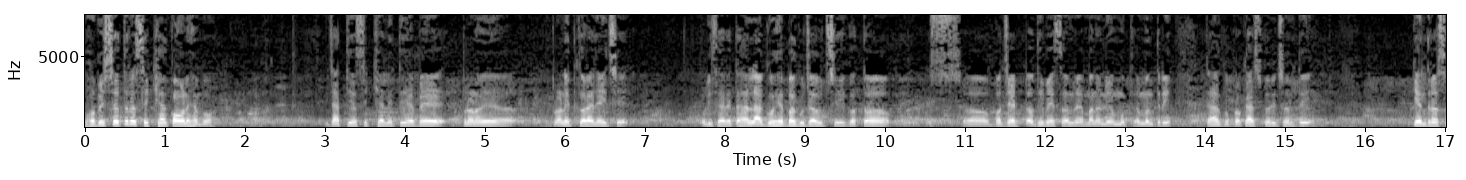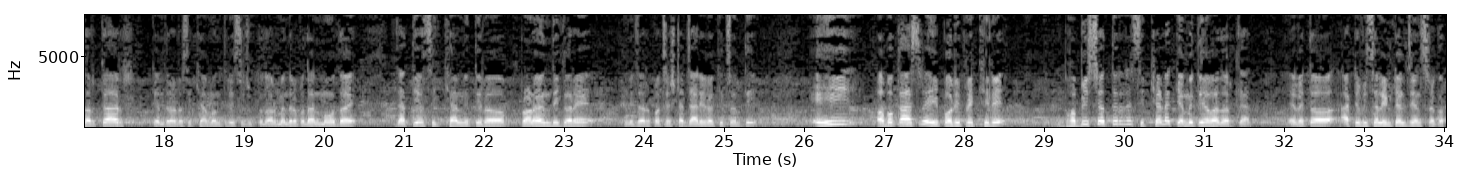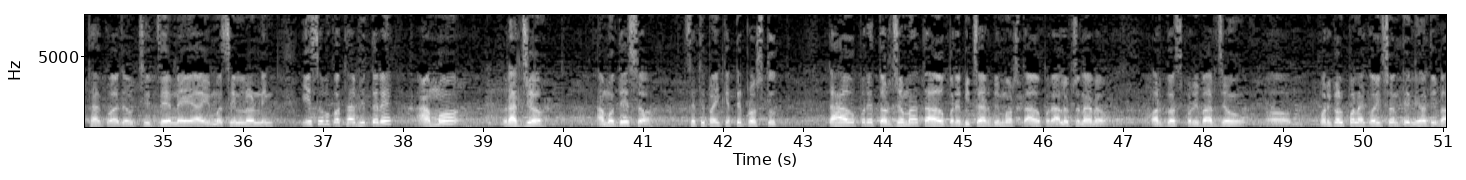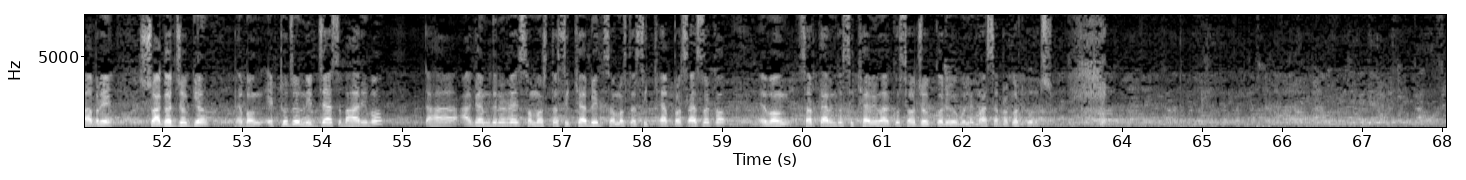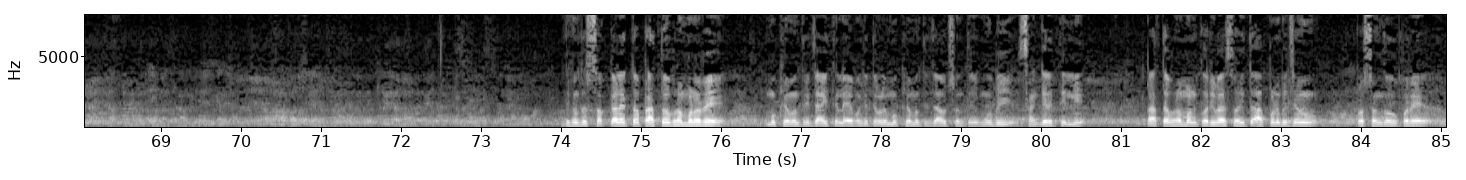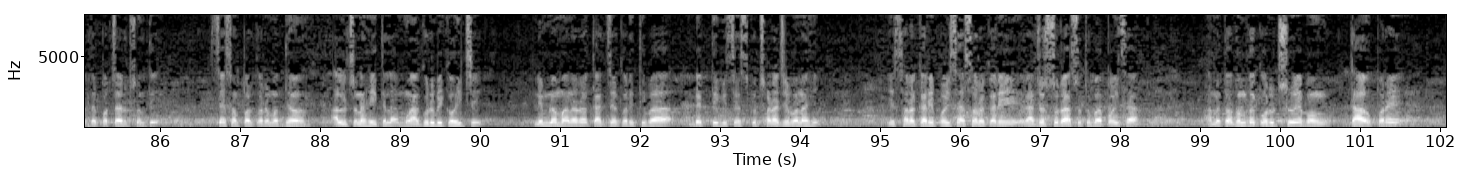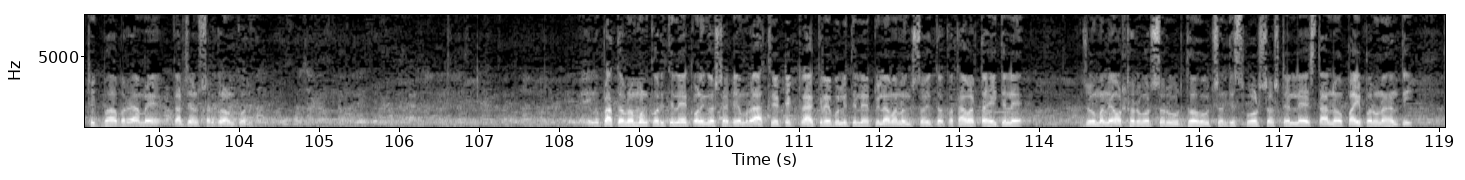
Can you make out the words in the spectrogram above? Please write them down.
ଭବିଷ୍ୟତର ଶିକ୍ଷା କ'ଣ ହେବ? ଜାତୀୟ ଶିକ୍ଷାନୀତି ଏବେ ପ୍ରଣୀତ କରାଯାଇଛି। ଓଡ଼ିଶାରେ ତାହା ଲାଗୁ ହେବାକୁ ଯାଉଛି। ଗତ ବଜେଟ୍ ଅଧିବେଶନରେ ମାନନୀୟ ମୁଖ୍ୟମନ୍ତ୍ରୀ ତାହାକୁ ପ୍ରକାଶ କରିଛନ୍ତି। କେନ୍ଦ୍ର ସରକାର କେନ୍ଦ୍ରର ଶିକ୍ଷାମନ୍ତ୍ରୀ ଶ୍ରୀଯୁକ୍ତ ଧର୍ମେନ୍ଦ୍ର ପ୍ରଧାନ ମହୋଦୟ ଜାତୀୟ ଶିକ୍ଷାନୀତିର ପ୍ରଣୟନ ଦିଗରେ ନିଜର ପ୍ରଚେଷ୍ଟା ଜାରି ରଖିଛନ୍ତି। ଏହି ଅବକାଶରେ ଏହି ପରିପ୍ରେକ୍ଷୀରେ ଭବିଷ୍ୟତରେ ଶିକ୍ଷାଟା କେମିତି ହେବା ଦରକାର ଏବେ ତ ଆର୍ଟିଫିସିଆଲ ଇଣ୍ଟେଲିଜେନ୍ସର କଥା କୁହାଯାଉଛି ଜେନ୍ ଏଆଇ ମେସିନ୍ ଲର୍ଣ୍ଣିଂ ଏସବୁ କଥା ଭିତରେ ଆମ ରାଜ୍ୟ ଆମ ଦେଶ ସେଥିପାଇଁ କେତେ ପ୍ରସ୍ତୁତ? ତାହା ଉପରେ ତର୍ଜମା ତାହା ଉପରେ ବିଚାର ବିମର୍ଶ ତାହା ଉପରେ ଆଲୋଚନାର ଅର୍ଗସ୍ ପରିବାର ଯେଉଁ ଅ, ପରିକଳ୍ପନା କରିଛନ୍ତି ନିହାତି ଭାବରେ ସ୍ୱାଗତ ଯୋଗ୍ୟ ଏବଂ ଏଠୁ ଯେଉଁ ନିର୍ଯାସ ବାହାରିବ ତାହା ଆଗାମୀ ଦିନରେ ସମସ୍ତ ଶିକ୍ଷାବିତ୍ ସମସ୍ତ ଶିକ୍ଷା ପ୍ରଶାସକ ଏବଂ ସରକାରଙ୍କ ଶିକ୍ଷା ବିଭାଗକୁ ସହଯୋଗ କରିବ ବୋଲି ମୁଁ ଆଶା ପ୍ରକଟ କରୁଛି। ଦେଖନ୍ତୁ ସକାଳେ ତ ପ୍ରାତଃ ଭ୍ରମଣରେ ମୁଖ୍ୟମନ୍ତ୍ରୀ ଯାଇଥିଲେ ଏବଂ ଯେତେବେଳେ ମୁଖ୍ୟମନ୍ତ୍ରୀ ଯାଉଛନ୍ତି ମୁଁ ବି ସାଙ୍ଗରେ ଥିଲି। ପ୍ରାତଃ ଭ୍ରମଣ କରିବା ସହିତ ଆପଣ ବି ଯେଉଁ ପ୍ରସଙ୍ଗ ଉପରେ ମୋତେ ପଚାରୁଛନ୍ତି। ସେ ସମ୍ପର୍କରେ ମଧ୍ୟ ଆଲୋଚନା ହେଇଥିଲା। ମୁଁ ଆଗରୁ ବି କହିଛି ନିମ୍ନମାନର କାର୍ଯ୍ୟ କରିଥିବା ବ୍ୟକ୍ତି ବିଶେଷକୁ ଛଡ଼ାଯିବ ନାହିଁ। ଇଏ ସରକାରୀ ପଇସା ସରକାରୀ ରାଜସ୍ୱରୁ ଆସୁଥିବା ପଇସା। ଆମେ ତଦନ୍ତ କରୁଛୁ ଏବଂ ତା ଉପରେ ଠିକ୍ ଭାବରେ ଆମେ କାର୍ଯ୍ୟାନୁଷ୍ଠାନ ଗ୍ରହଣ କରିବୁ ତେଣୁ ପ୍ରାତଃ ଭ୍ରମଣ କରିଥିଲେ କଳିଙ୍ଗ ଷ୍ଟାଡିୟମର ଆଥଲେଟିକ୍ ଟ୍ରାକ୍ରେ ବୁଲିଥିଲେ ପିଲାମାନଙ୍କ ସହିତ କଥାବାର୍ତ୍ତା ହେଇଥିଲେ। ଯେଉଁମାନେ ଅଠର ବର୍ଷରୁ ଉର୍ଦ୍ଧ୍ୱ ହେଉଛନ୍ତି ସ୍ପୋର୍ଟସ୍ ହଷ୍ଟେଲରେ ସ୍ଥାନ ପାଇପାରୁନାହାନ୍ତି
